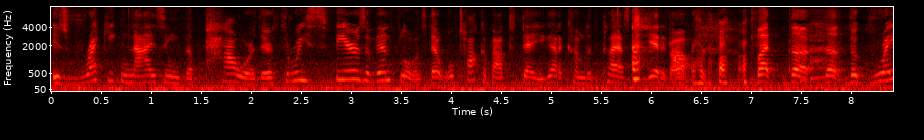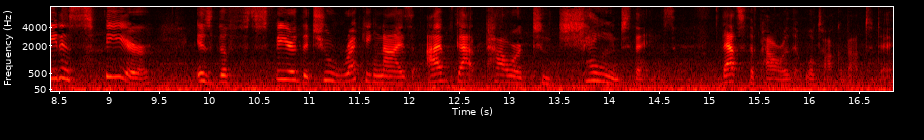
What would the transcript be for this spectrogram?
is recognizing the power. There are three spheres of influence that we'll talk about today. You got to come to the class to get it all. but the, the, the greatest sphere is the sphere that you recognize I've got power to change things. That's the power that we'll talk about today.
